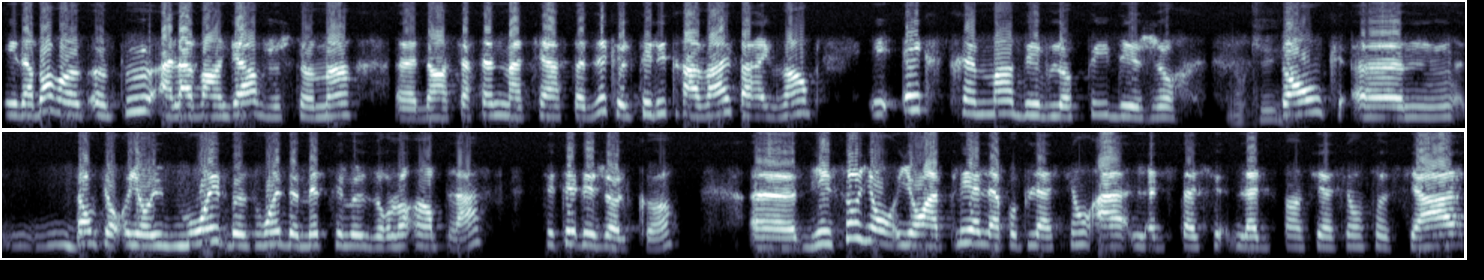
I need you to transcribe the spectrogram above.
est d'abord un, un peu à l'avant-garde justement euh, dans certaines matières. C'est-à-dire que le télétravail, par exemple, est extrêmement développé déjà. OK. Donc, euh, donc ils ont, ils ont eu moins besoin de mettre ces mesures-là en place. C'était déjà le cas. Euh, bien sûr, ils ont, ils ont appelé à la population à la distanciation sociale.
